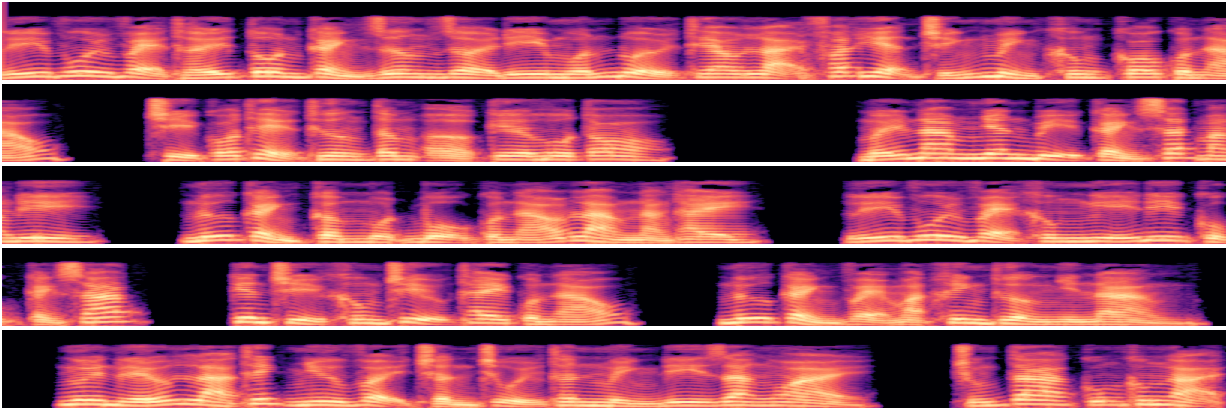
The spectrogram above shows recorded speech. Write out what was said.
Lý vui vẻ thấy tôn cảnh Dương rời đi muốn đuổi theo lại phát hiện chính mình không có quần áo, chỉ có thể thương tâm ở kia hô to. Mấy nam nhân bị cảnh sát mang đi, nữ cảnh cầm một bộ quần áo làm nàng thay, Lý vui vẻ không nghĩ đi cục cảnh sát, kiên trì không chịu thay quần áo, nữ cảnh vẻ mặt khinh thường nhìn nàng, ngươi nếu là thích như vậy trần trụi thân mình đi ra ngoài, chúng ta cũng không ngại,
